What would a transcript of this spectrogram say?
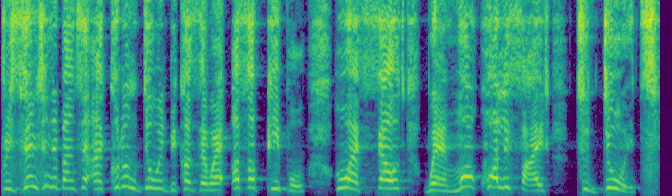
presenting the bank, say, I couldn't do it because there were other people who I felt were more qualified to do it.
